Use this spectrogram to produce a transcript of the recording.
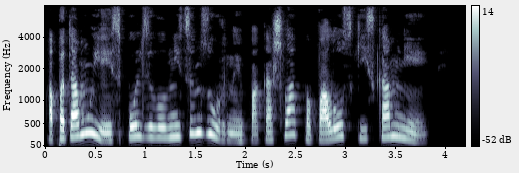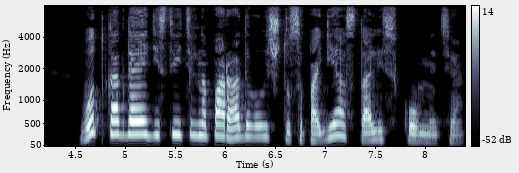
а потому я использовал нецензурные, пока шла по полоске из камней. Вот когда я действительно порадовалась, что сапоги остались в комнате.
